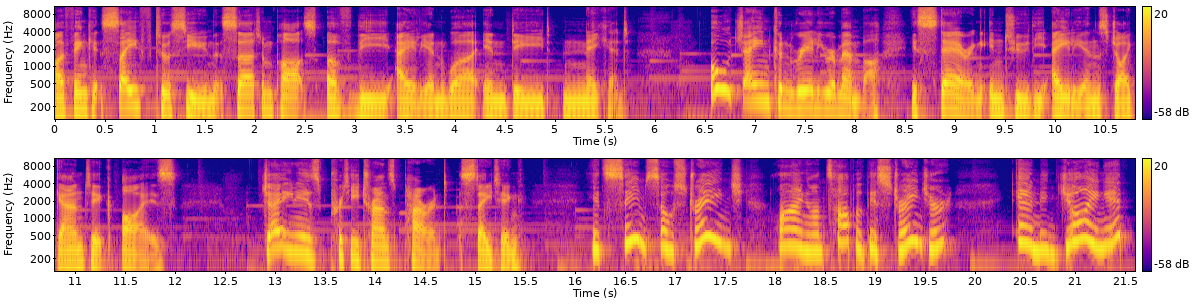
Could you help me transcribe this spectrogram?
I think it's safe to assume that certain parts of the alien were indeed naked. All Jane can really remember is staring into the alien's gigantic eyes. Jane is pretty transparent, stating, It seems so strange lying on top of this stranger and enjoying it.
